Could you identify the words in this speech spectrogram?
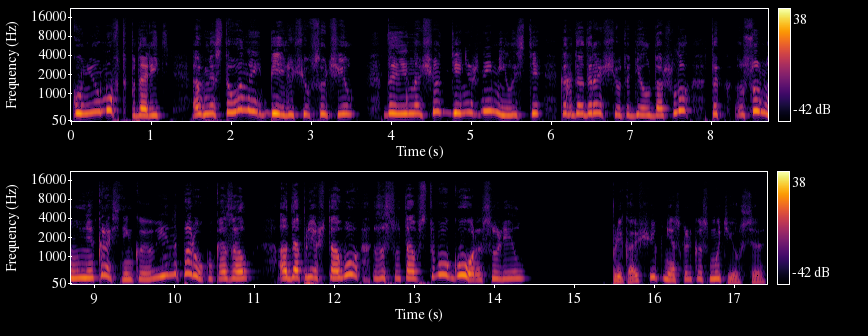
кунью муфту подарить, а вместо оной белючу всучил. Да и насчет денежной милости, когда до расчета дело дошло, так сунул мне красненькую и на порог указал, а допреж того за сутовство горы сулил. Приказчик несколько смутился.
